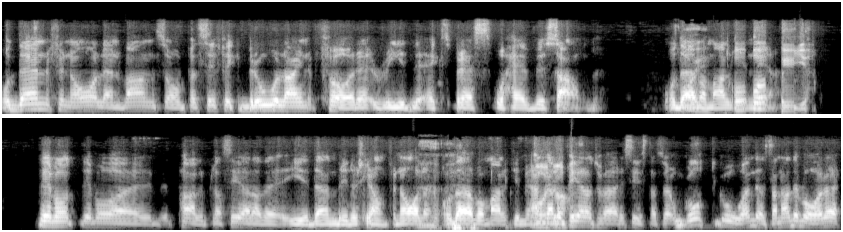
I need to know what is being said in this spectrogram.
Och den finalen vanns av Pacific Broline före Readly Express och Heavy Sound. Och där Oj. var Malkin med. Oj! Det var, det var eh, pallplacerade i den Breeders Crown-finalen. Och där var Malkin med. Han galopperade tyvärr i sista. Så gott gående. Han hade varit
